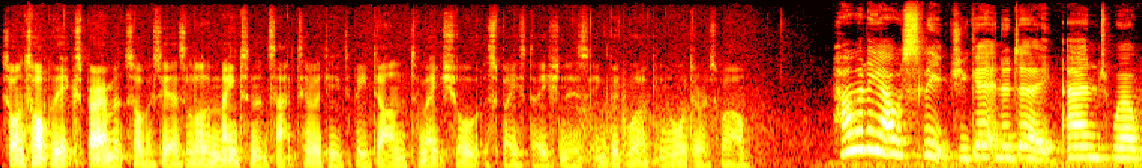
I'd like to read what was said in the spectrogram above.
So on top of the experiments, obviously, there's a lot of maintenance activity to be done to make sure that the space station is in good working order as well. How many hours sleep do you get in a day? And, well,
